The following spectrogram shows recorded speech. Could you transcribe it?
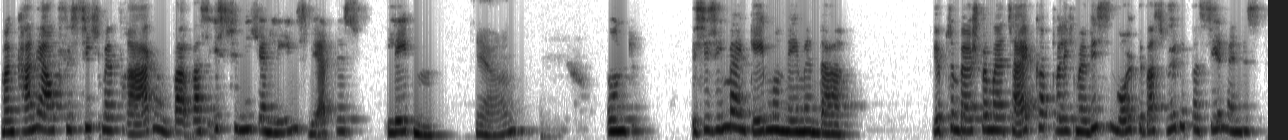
Man kann ja auch für sich mal fragen, was ist für mich ein lebenswertes Leben? Ja. Und es ist immer ein Geben und Nehmen da. Ich habe zum Beispiel mal Zeit gehabt, weil ich mal wissen wollte, was würde passieren, wenn das,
